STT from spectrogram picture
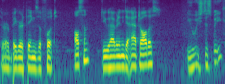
There are bigger things afoot. Halsin, do you have anything to add to all this? You wish to speak?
